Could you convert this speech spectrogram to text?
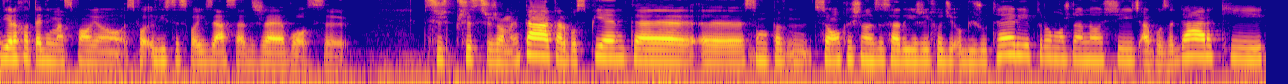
Wiele hoteli ma swoją, swo, listę swoich zasad, że włosy przystrzyżone tak albo spięte. Są, są określone zasady, jeżeli chodzi o biżuterię, którą można nosić, albo zegarki.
